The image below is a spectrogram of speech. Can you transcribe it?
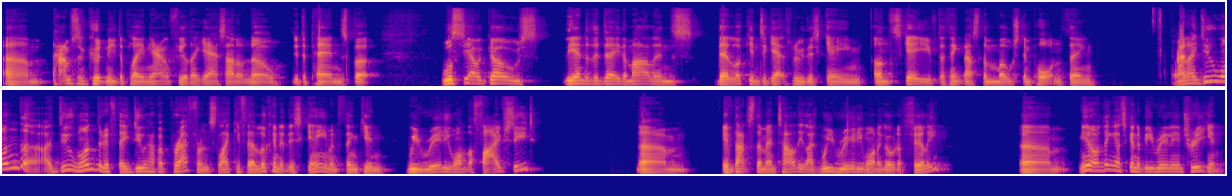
Um, Hampson could need to play in the outfield, I guess. I don't know. It depends, but we'll see how it goes. The end of the day, the Marlins they're looking to get through this game unscathed. I think that's the most important thing. And I do wonder, I do wonder if they do have a preference, like if they're looking at this game and thinking, we really want the five seed. Um, if that's the mentality, like we really want to go to Philly. Um, you know, I think that's going to be really intriguing.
